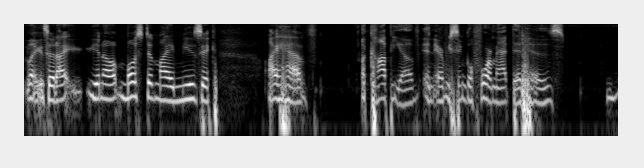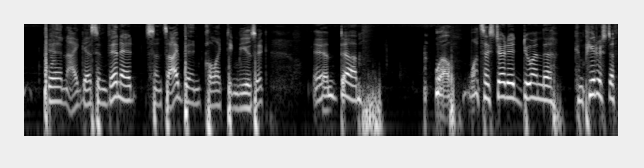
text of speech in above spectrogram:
Like I said, I, you know, most of my music I have a copy of in every single format that has been, I guess, invented since I've been collecting music. And, um, well, once I started doing the computer stuff,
